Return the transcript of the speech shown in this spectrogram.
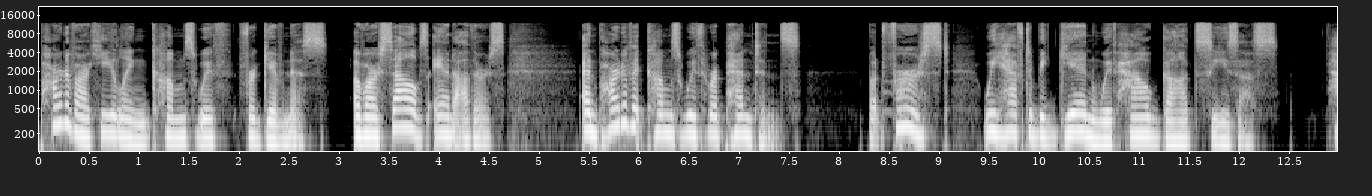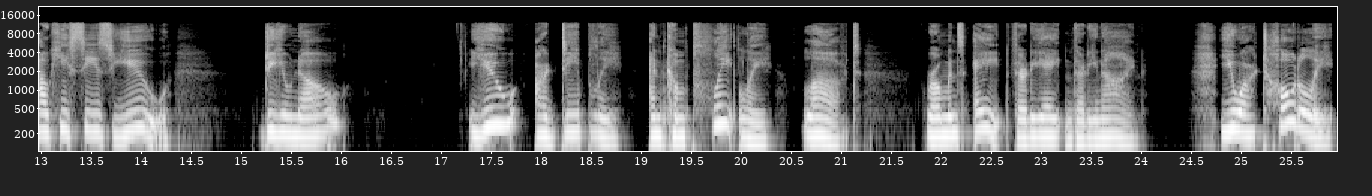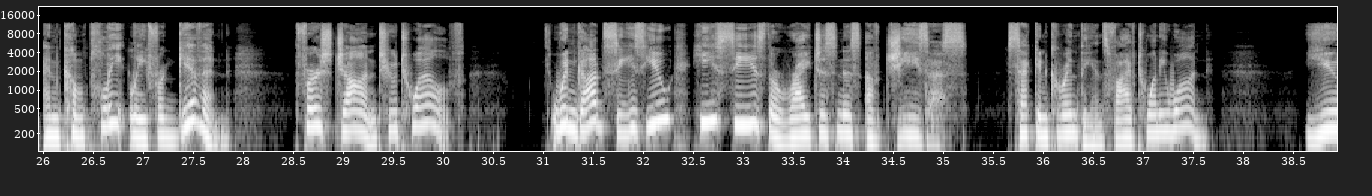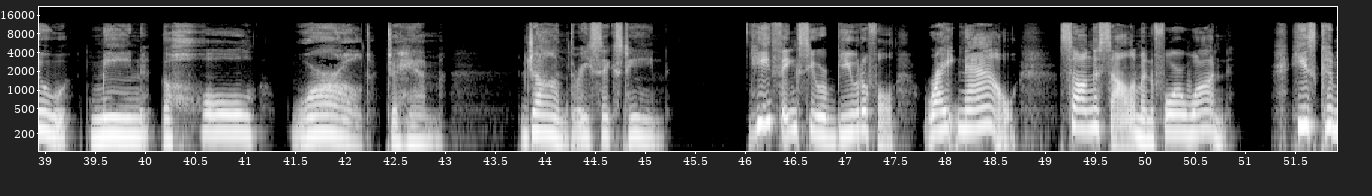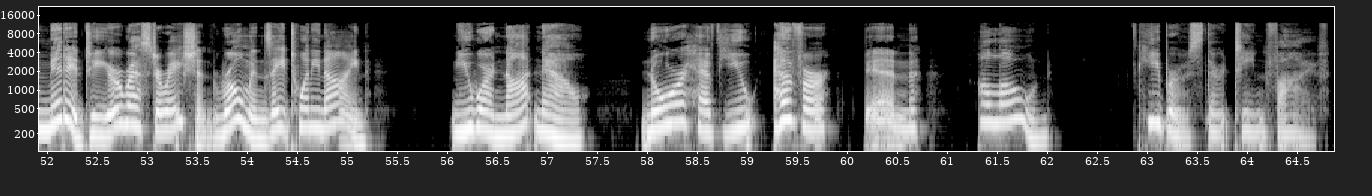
Part of our healing comes with forgiveness of ourselves and others, and part of it comes with repentance. But first, we have to begin with how God sees us, how He sees you. Do you know? You are deeply and completely loved. Romans 8 38 and 39. You are totally and completely forgiven. 1 John 2:12. When God sees you, he sees the righteousness of Jesus. 2 Corinthians 5:21. You mean the whole world to him. John 3:16. He thinks you are beautiful right now. Song of Solomon 4:1. He's committed to your restoration. Romans 8:29. You are not now, nor have you ever been alone. Hebrews 13:5.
